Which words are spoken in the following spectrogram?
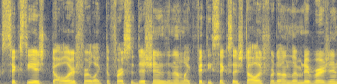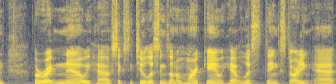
60-ish dollars for like the first editions and then like 56-ish dollars for the unlimited version. But right now we have 62 listings on the market and we have listings starting at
